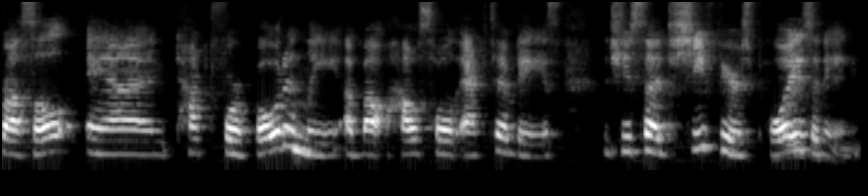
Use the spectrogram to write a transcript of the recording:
Russell and talked forebodingly about household activities. And she said she fears poisoning,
